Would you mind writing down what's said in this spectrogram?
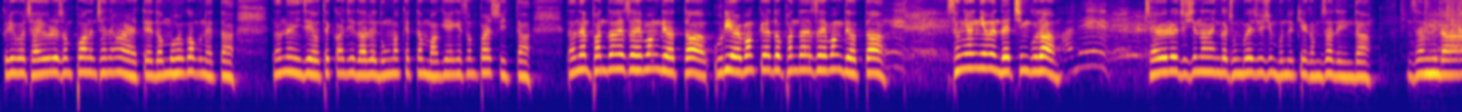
그리고 자유를 선포하는 찬양을 할 때 너무 홀가분했다. 나는 이제 여태까지 나를 농락했던 마귀에게 선포할 수 있다. 나는 판단에서 해방되었다. 우리 열방교회도 판단에서 해방되었다. 성령님은 내 친구다. 자유를 주신 하나님과 중보해 주신 분들께 감사드린다. 감사합니다.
